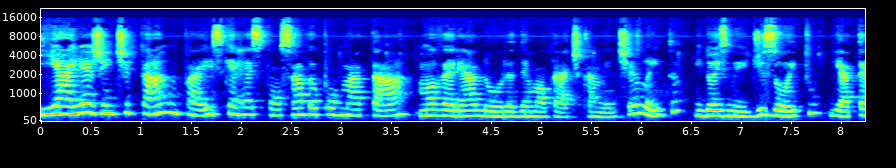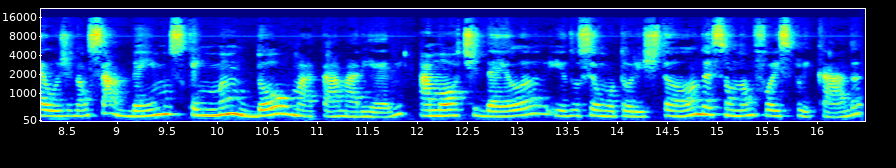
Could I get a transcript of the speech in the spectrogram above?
E aí a gente está num país que é responsável por matar uma vereadora democraticamente eleita em 2018 e até hoje não sabemos quem mandou matar a Marielle. A morte dela e do seu motorista Anderson não foi explicada.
